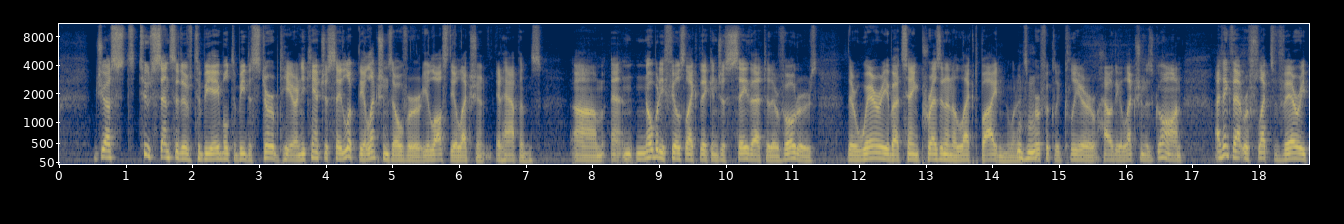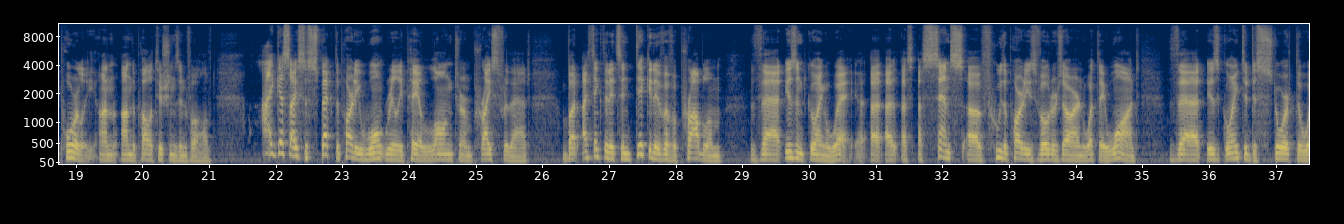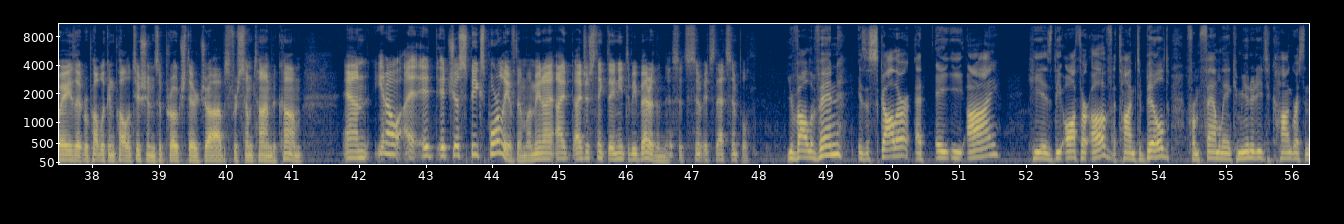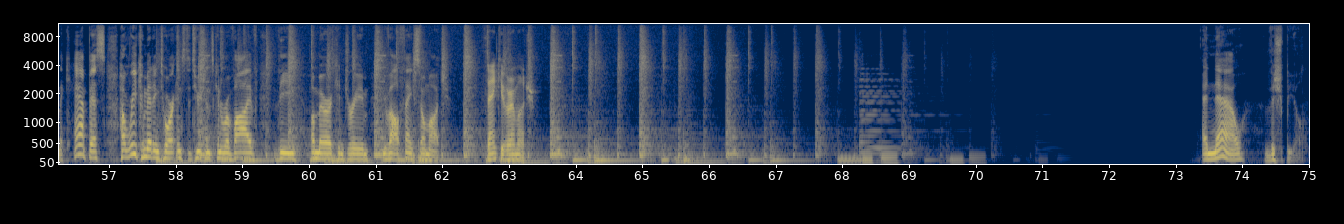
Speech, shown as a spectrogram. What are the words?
just too sensitive to be able to be disturbed here, and you can't just say, look, the election's over, you lost the election, it happens. Um, and nobody feels like they can just say that to their voters. They're wary about saying President elect Biden when it's perfectly clear how the election has gone. I think that reflects very poorly on, on the politicians involved. I guess I suspect the party won't really pay a long term price for that, but I think that it's indicative of a problem that isn't going away a, a, a, sense of who the party's voters are and what they want that is going to distort the way that Republican politicians approach their jobs for some time to come. And you know, it it just speaks poorly of them. I mean, I I, I just think they need to be better than this. It's it's that simple. Yuval Levin is a scholar at AEI. He is the author of A Time to Build From Family and Community to Congress and the Campus How Recommitting to Our Institutions Can Revive the American Dream. Yuval, thanks so much. Thank you very much. And now, the spiel.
